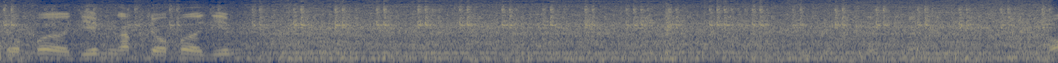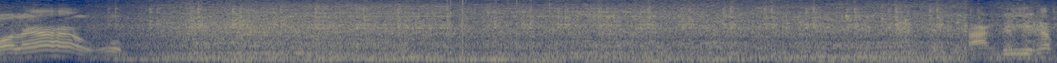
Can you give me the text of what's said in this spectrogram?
โชเฟอร์ยิ้มครับโชเฟอร์ยิ้มพอแล้วทางดีครับ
